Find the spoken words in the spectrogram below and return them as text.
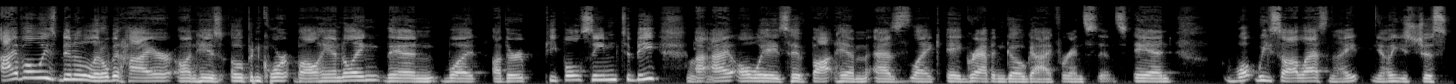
I've always been a little bit higher on his open court ball handling than what other people seem to be. Mm-hmm. I, I, always have bought him as like a grab and go guy, for instance. And what we saw last night, you know, he's just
